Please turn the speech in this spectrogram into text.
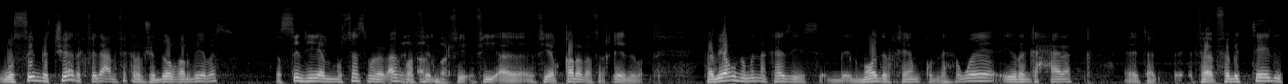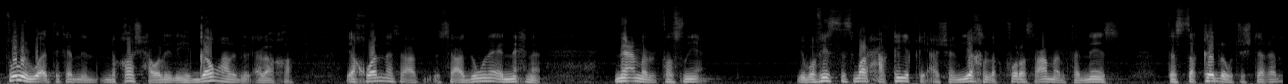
والصين بتشارك في ده. على فكرة مش الدول الغربية بس الصين هي المستثمر الأكبر, الأكبر. في في آه، في القارة الأفريقية دلوقتي. فبياخدوا منك هذه المواد الخام كلها ويرجعها لك آه، تاني. فبالتالي طول الوقت كان النقاش حوالين إيه؟ جوهر العلاقة. يا اخوانا ساعد- ساعدونا إن إحنا نعمل تصنيع. يبقى في استثمار حقيقي عشان يخلق فرص عمل فالناس تستقر وتشتغل.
